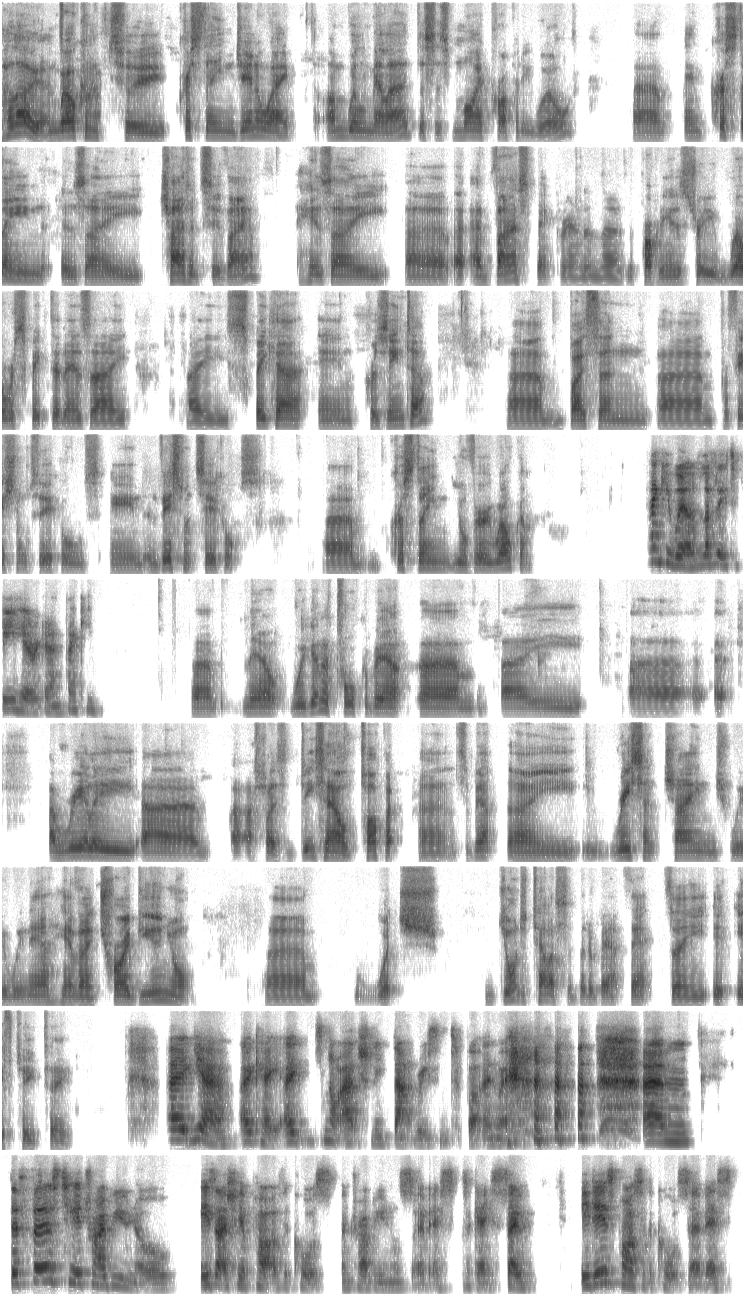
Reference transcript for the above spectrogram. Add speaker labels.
Speaker 1: Hello and welcome to Christine Genoway. I'm Will Mallard. This is My Property World. Uh, and Christine is a chartered surveyor, has a, uh, a vast background in the, the, property industry, well respected as a, a speaker and presenter, um, both in um, professional circles and investment circles. Um, Christine, you're very welcome.
Speaker 2: Thank you, Will. Lovely to be here again. Thank you.
Speaker 1: Um, now, we're going to talk about um, a, uh, a, really, uh, I suppose, detailed topic. Uh, it's about a recent change where we now have a tribunal, um, which, do you want to tell us a bit about that, the FTT?
Speaker 2: Uh, yeah, okay. It's not actually that recent, but anyway. um, the first tier tribunal is actually a part of the courts and tribunal service. Okay, so it is part of the court service.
